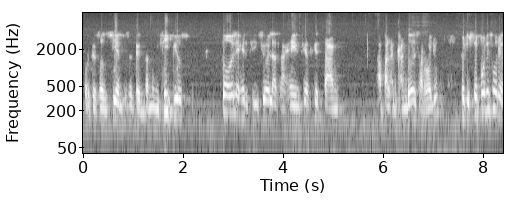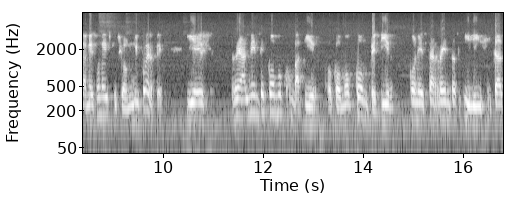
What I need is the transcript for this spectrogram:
porque son 170 municipios. Todo el ejercicio de las agencias que están apalancando desarrollo pero usted pone sobre la mesa una discusión muy fuerte y es realmente cómo combatir o cómo competir con estas rentas ilícitas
